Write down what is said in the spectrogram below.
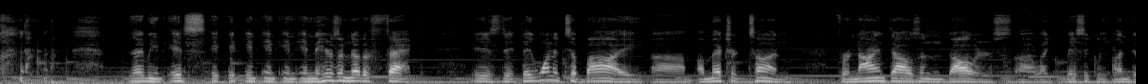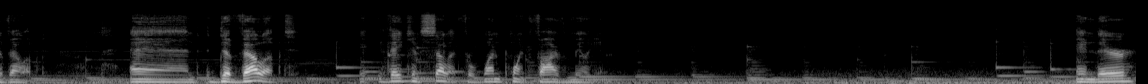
I mean, it's, it, it, and, and, and here's another fact is that they wanted to buy um, a metric ton for $9,000, uh, like basically undeveloped. And developed, they can sell it for 1.5 million. And they're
